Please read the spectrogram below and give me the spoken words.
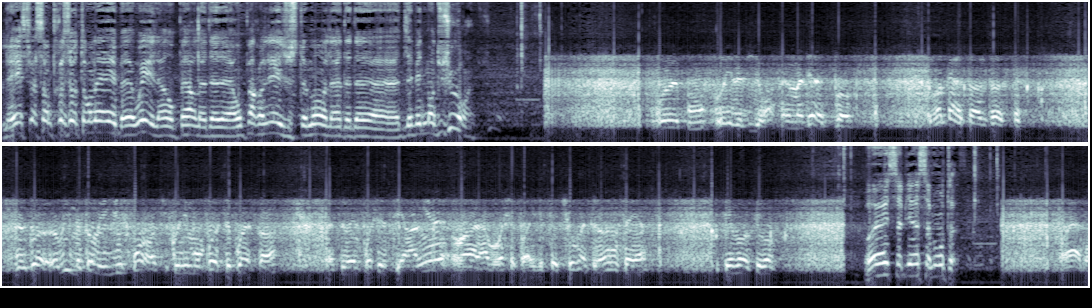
Les 73 au tournée, ben oui, là on parle de, on parlait justement là de, de, de l'événement du jour. Ouais, bon, oui, vas-y, ça ne m'intéresse pas. Ça m'intéresse pas, le poste. Euh, quoi, euh, oui, mais attends, mais il est froid, hein, tu connais mon poste pour l'instant. La semaine prochaine, c'est ira mieux. Voilà, bon, je sais pas, il est peut-être chaud maintenant, on sait rien. C'est bon, c'est bon. Ouais, ça vient, ça monte. Ouais, bon,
